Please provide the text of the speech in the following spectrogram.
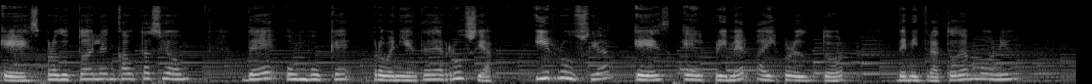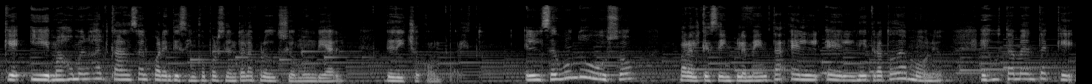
es producto de la incautación de un buque proveniente de Rusia. Y Rusia es el primer país productor de nitrato de amonio que, y más o menos alcanza el 45% de la producción mundial de dicho compuesto. El segundo uso para el que se implementa el, nitrato de amonio es justamente que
